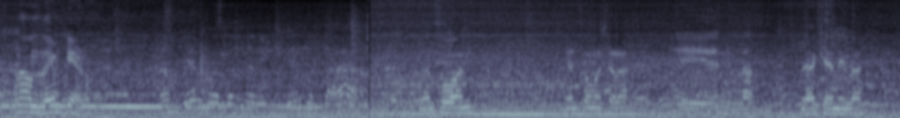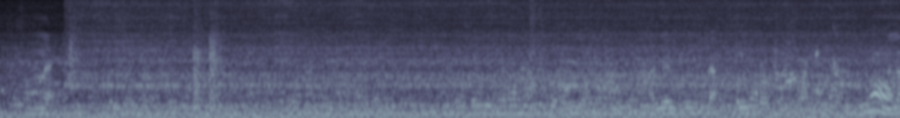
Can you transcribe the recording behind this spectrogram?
ಅಣ್ಣ ಒಂದು ಲೈಮ್ ಟಿ ಅಣ್ಣ. ನನ್ನ ಫೋನ್ ಏನು ಸಮಾಚಾರ? ಏನಿಲ್ಲ. ಯಾಕೇನಿಲ್ಲ? ಸುಮ್ಮನೆ ಅದೇನು ಫುಲ್ ಫುಲ್ ಪ್ರೋಸೆಸ್ ಮಾಡ್ತೀಯಾ ಹ್ಞೂ ಅಲ್ಲ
